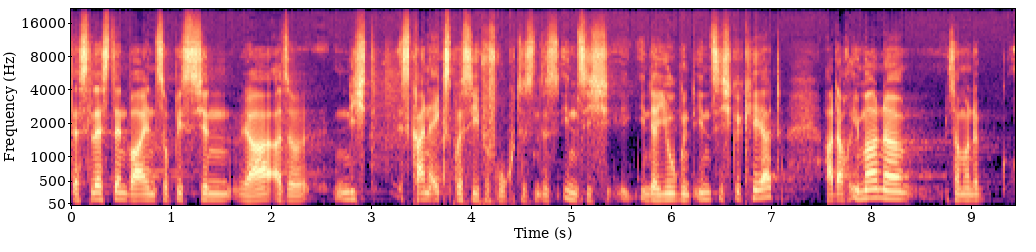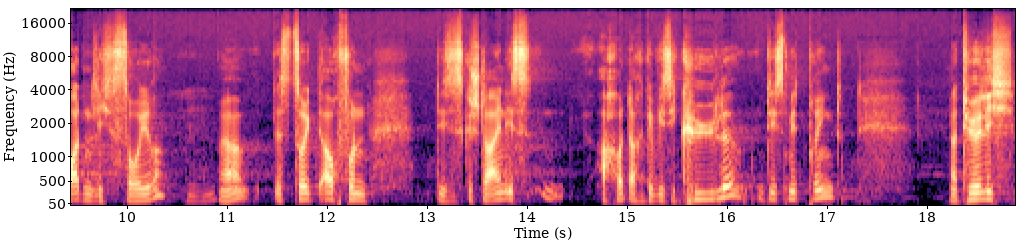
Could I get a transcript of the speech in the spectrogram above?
das lässt den Wein so ein bisschen, ja, also nicht, ist keine expressive Frucht, das ist in sich, in der Jugend in sich gekehrt, hat auch immer eine, sagen wir, eine ordentliche Säure. Mhm. Ja, das zeugt auch von, dieses Gestein ist, ach, hat auch eine gewisse Kühle, die es mitbringt. Natürlich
